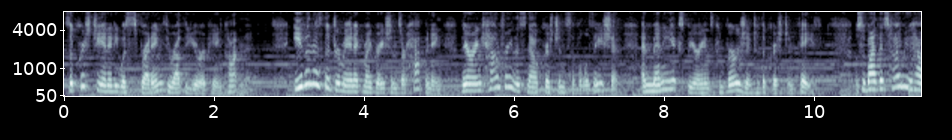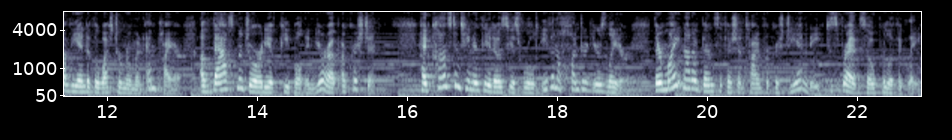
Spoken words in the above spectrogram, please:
so Christianity was spreading throughout the European continent. Even as the Germanic migrations are happening, they are encountering this now Christian civilization, and many experience conversion to the Christian faith. So by the time you have the end of the Western Roman Empire, a vast majority of people in Europe are Christian. Had Constantine and Theodosius ruled even a hundred years later, there might not have been sufficient time for Christianity to spread so prolifically.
